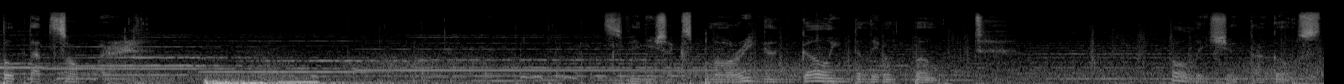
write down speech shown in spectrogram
put that somewhere. Let's finish exploring and go in the little boat. Holy shit, the ghost.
